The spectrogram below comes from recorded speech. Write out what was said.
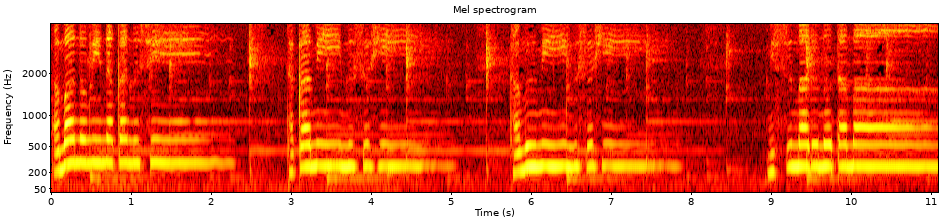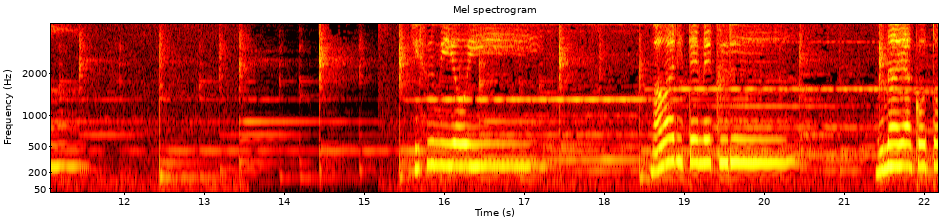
天のみ中主高みむすひかむみむすひみすまるのたま。ひふみよい。回りてめくる。胸やこと。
